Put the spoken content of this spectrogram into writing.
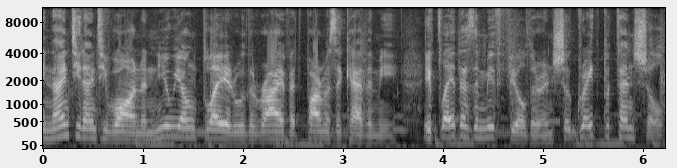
In 1991, a new young player would arrive at Parma's academy. He played as a midfielder and showed great potential,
